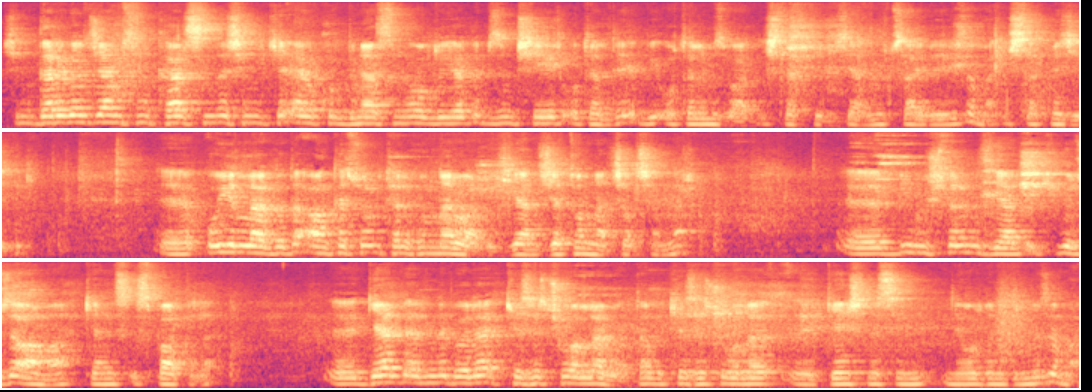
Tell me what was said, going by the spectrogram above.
Şimdi Garagöl Camisi'nin karşısında şimdiki Evkur binasının olduğu yerde bizim şehir otelde bir otelimiz vardı. İşlettiğimiz yani mülk sahibi değiliz ama işletmeciydik. Ee, o yıllarda da ankasörlü telefonlar vardı. Yani jetonla çalışanlar. Ee, bir müşterimiz geldi. iki gözü ama kendisi Ispartalı. Ee, geldi elinde böyle kese çuvallar var. Tabii kese çuvalı e, genç nesil ne olduğunu bilmez ama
